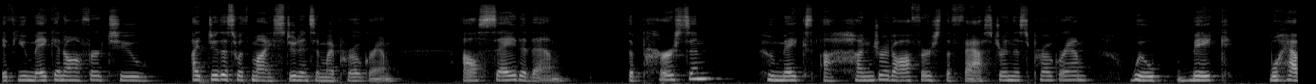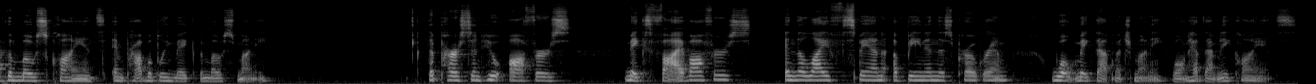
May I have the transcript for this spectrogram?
If you make an offer to, I do this with my students in my program, I'll say to them, the person who makes hundred offers the faster in this program will make will have the most clients and probably make the most money. The person who offers makes five offers in the lifespan of being in this program won't make that much money, won't have that many clients.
